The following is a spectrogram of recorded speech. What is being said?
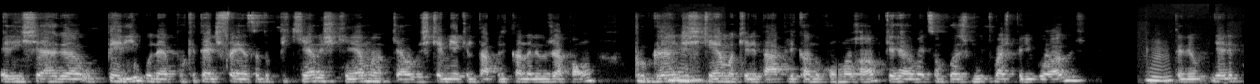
ele enxerga o perigo, né? Porque tem a diferença do pequeno esquema, que é o esqueminha que ele está aplicando ali no Japão, para o grande uhum. esquema que ele está aplicando com o Rohan, porque realmente são coisas muito mais perigosas. Uhum. Entendeu? E ele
